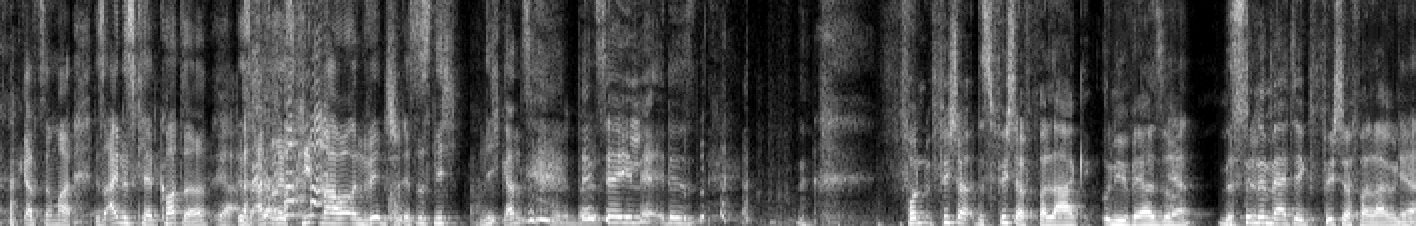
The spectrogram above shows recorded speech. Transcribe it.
ganz normal. Das eine ist Claire Cotter, Ja. das andere ist Kiepenhauer und Witch. Es ist nicht, nicht ganz so cool in Das ist Deutschland. ja das von Fischer, das Fischer Verlag Universum. Ja, stimmt. Cinematic Fischer Verlag Ja.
